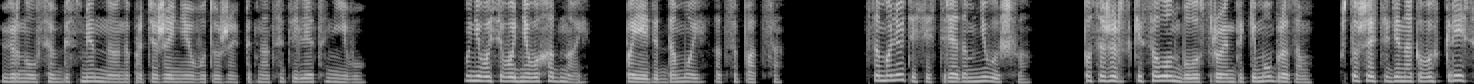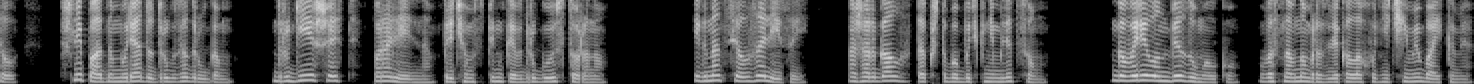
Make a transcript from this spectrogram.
вернулся в бессменную на протяжении вот уже 15 лет Ниву. У него сегодня выходной, поедет домой отсыпаться. В самолете сесть рядом не вышло. Пассажирский салон был устроен таким образом, что шесть одинаковых кресел шли по одному ряду друг за другом, другие шесть параллельно, причем спинкой в другую сторону. Игнат сел за Лизой, а жаргал так, чтобы быть к ним лицом. Говорил он без умолку, в основном развлекал охотничьими байками.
